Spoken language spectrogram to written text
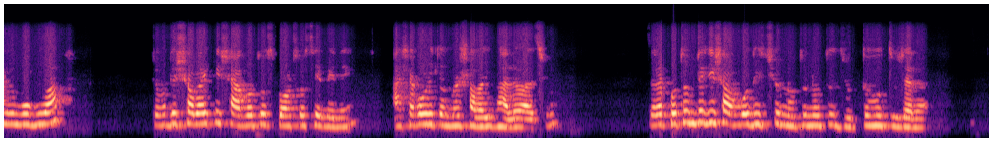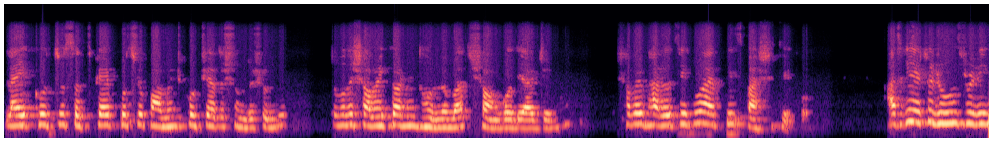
আমি মহুয়া। তোমাদের সবাইকে স্বাগত স্পর্শ সেভেনে আশা করি তোমরা সবাই ভালো আছো। যারা প্রথম থেকে সঙ্গ দিচ্ছ, নতুন নতুন যুক্ত হতো যারা লাইক করছ সাবস্ক্রাইব করছ কমেন্ট করছ, এত সুন্দর সুন্দর। তোমাদের সবাইকে অনেক ধন্যবাদ সঙ্গ দেওয়ার জন্য। সবাই ভালো থেকো আর প্লিজ পাশে থেকো। আজকে একটা রুলস রিডিং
